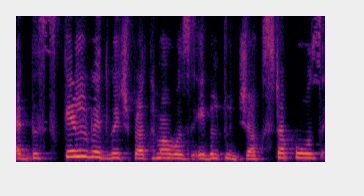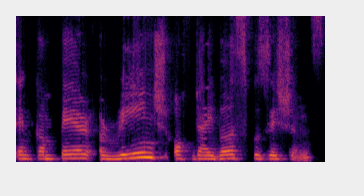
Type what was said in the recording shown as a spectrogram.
at the skill with which Prathama was able to juxtapose and compare a range of diverse positions.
